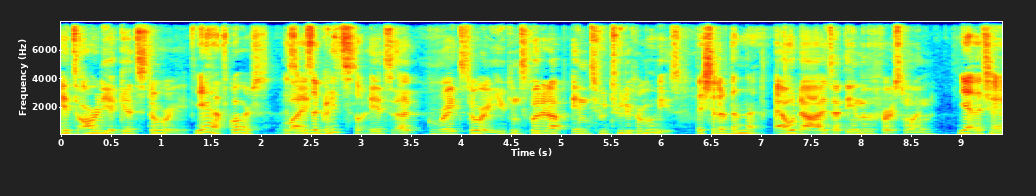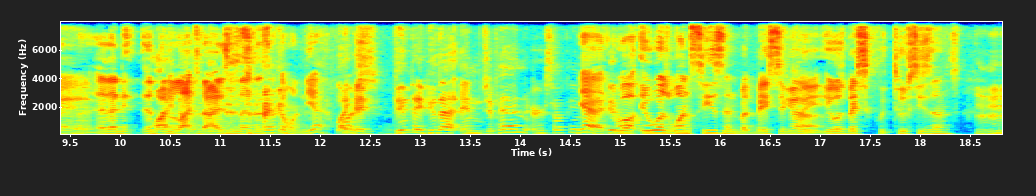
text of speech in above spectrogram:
It's already a good story. yeah, of course. It's, Like, it's a great story. It's a great story. You can split it up into two different movies. they should have done that. L dies at the end of the first one. Yeah, they should. have And. And then and Light then Light dies dies in the, second one. Yeah, Like course. they didn't they do that in Japan or something? Yeah, well, it was one season, but basically, Yeah. it was basically two seasons, Mhm.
